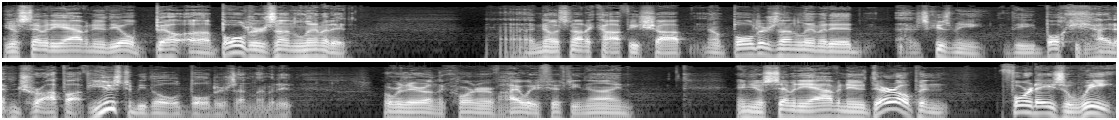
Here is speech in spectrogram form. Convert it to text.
Yosemite Avenue, the old Bel- uh, Boulders Unlimited. Uh, no, it's not a coffee shop. No, Boulders Unlimited, uh, excuse me, the bulky item drop off used to be the old Boulders Unlimited over there on the corner of Highway 59 and Yosemite Avenue. They're open four days a week,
